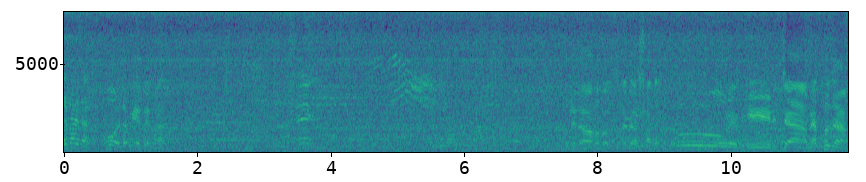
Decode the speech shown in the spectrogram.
এটা এটা ও, এটা মেয়েদের না? হলো সাথে সাথে। ওরে ভিড়, জ্যাম, এত জ্যাম।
